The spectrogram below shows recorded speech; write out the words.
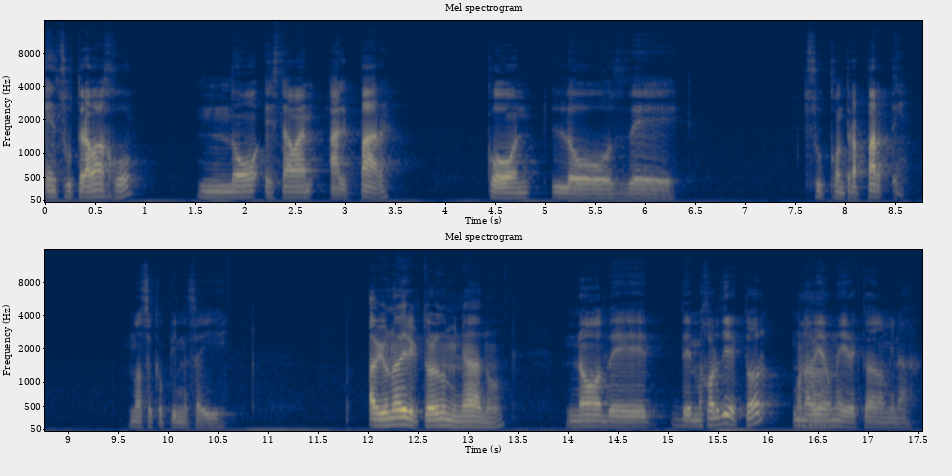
en su trabajo no estaban al par con los de su contraparte. No sé qué opinas ahí. Había una directora nominada, ¿no? No, de, de mejor director, no Ajá. había una directora nominada.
